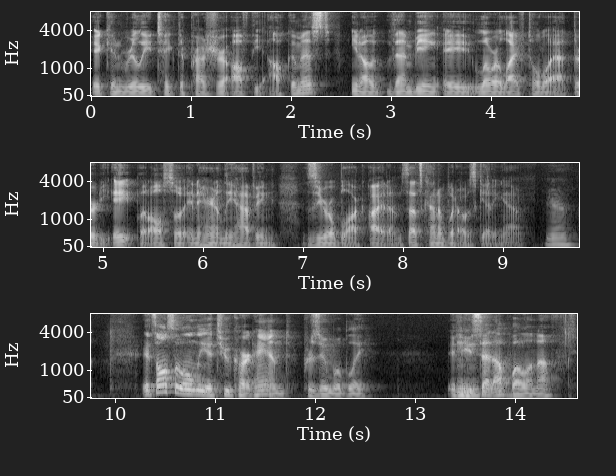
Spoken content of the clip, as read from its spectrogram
it can really take the pressure off the alchemist, you know, them being a lower life total at 38, but also inherently having zero block items. That's kind of what I was getting at. Yeah. It's also only a two card hand, presumably, if you set up well enough.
